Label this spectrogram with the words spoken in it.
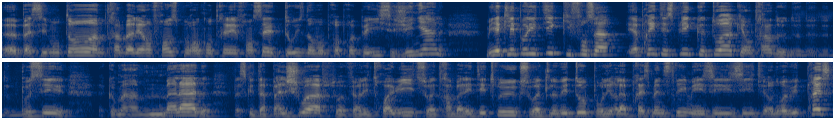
euh, passer mon temps à me trimballer en France pour rencontrer les Français, être touriste dans mon propre pays, c'est génial. Mais il y a que les politiques qui font ça. Et après, ils t'expliquent que toi, qui es en train de, de, bosser comme un malade, parce que t'as pas le choix, soit faire les 3-8, soit trimballer tes trucs, soit te lever tôt pour lire la presse mainstream et essayer, de faire une revue de presse,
